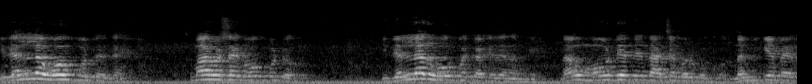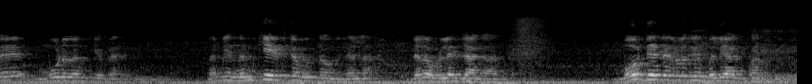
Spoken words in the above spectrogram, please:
ಇದೆಲ್ಲ ಹೋಗ್ಬಿಟ್ಟಿದೆ. ಸುಮಾರು ವರ್ಷ ಆಯ್ತು ಹೋಗ್ಬಿಟ್ಟು. ಇದೆಲ್ಲದೂ ಹೋಗ್ಬೇಕಾಗಿದೆ ನಮಗೆ. ನಾವು ಮೌಢ್ಯತೆಯಿಂದ ಆಚೆ ಬರಬೇಕು. ನಂಬಿಕೆ ಬೇರೆ ಮೂಢನಂಬಿಕೆ ಬೇರೆ. ನಮಗೆ ನಂಬಿಕೆ ಇಟ್ಕೋಬೇಕು ನಾವು ಇದೆಲ್ಲ. ಇದೆಲ್ಲ ಒಳ್ಳೆ ಜಾಗ ಅಂತ. ಮೌಢ್ಯತೆಗಳಿಗೆ ಬಲಿಯಾಗಬಾರ್ದು.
